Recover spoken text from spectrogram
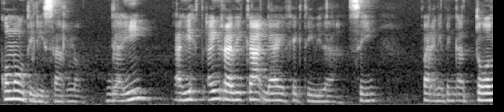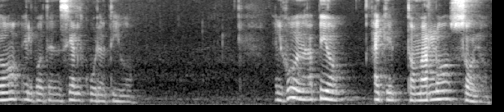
cómo utilizarlo. De ahí, ahí, ahí radica la efectividad, ¿sí? Para que tenga todo el potencial curativo. El jugo de apio hay que tomarlo solo.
